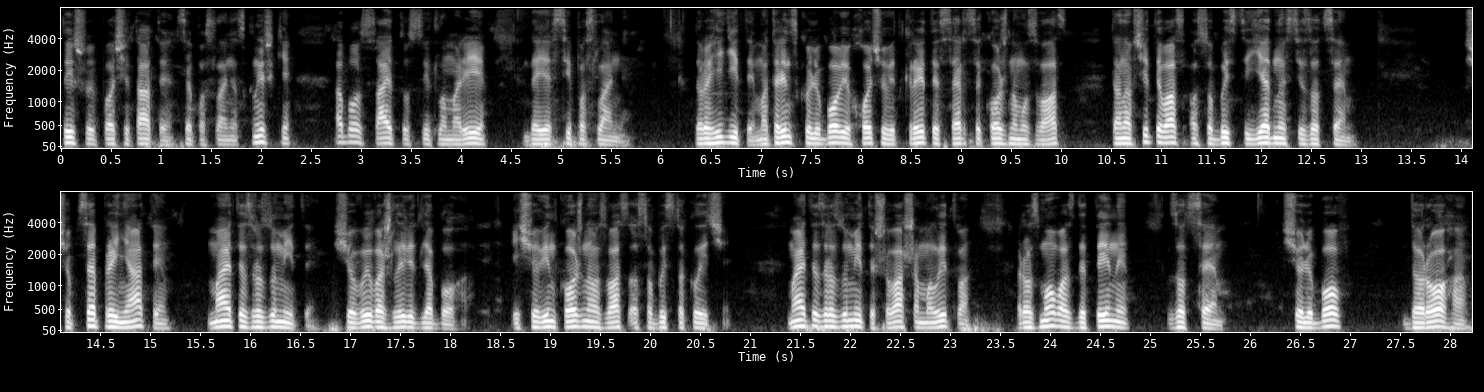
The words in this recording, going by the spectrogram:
тишу і почитати це послання з книжки або з сайту Світло Марії, де є всі послання. Дорогі діти, материнською любов'ю хочу відкрити серце кожному з вас та навчити вас особистій єдності з Отцем. Щоб це прийняти, маєте зрозуміти, що ви важливі для Бога і що Він кожного з вас особисто кличе. Маєте зрозуміти, що ваша молитва розмова з дитини з Отцем, що любов дорога,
